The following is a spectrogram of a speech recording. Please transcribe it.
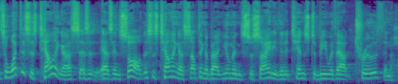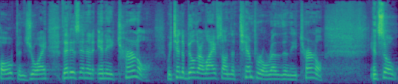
so what this is telling us, as, as in Saul, this is telling us something about human society that it tends to be without truth and hope and joy, that is in an, in eternal. We tend to build our lives on the temporal rather than the eternal. And so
